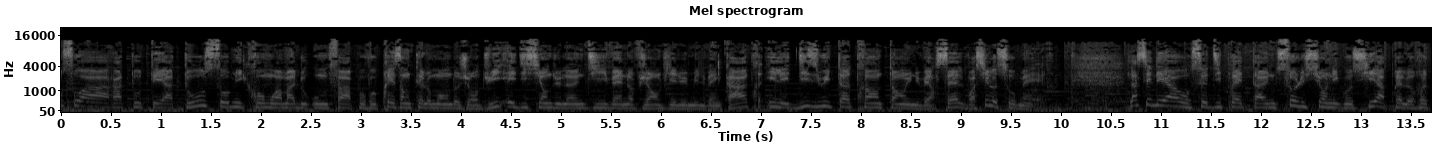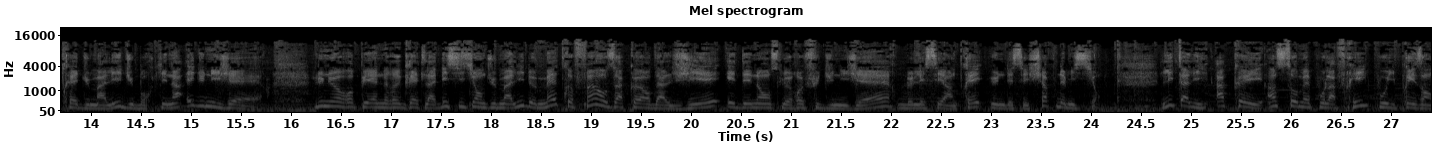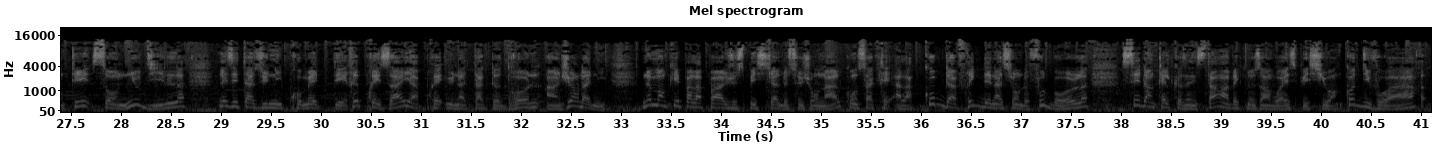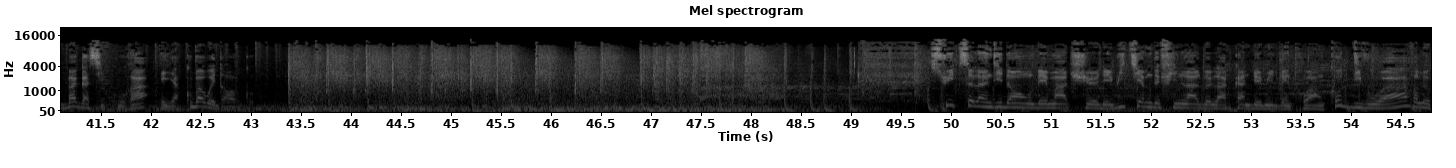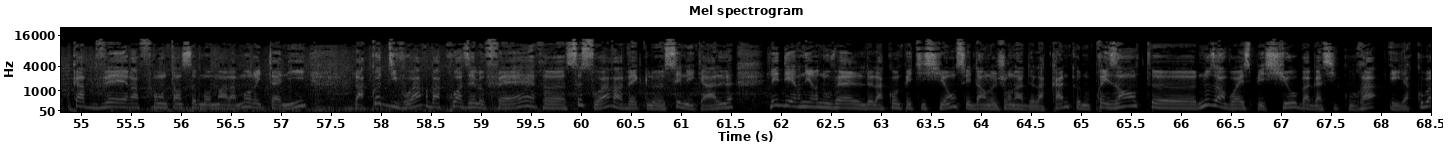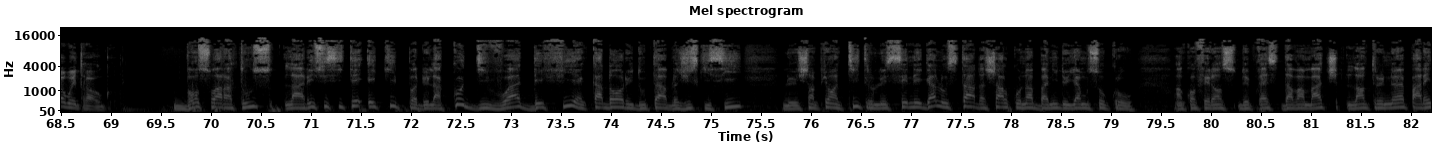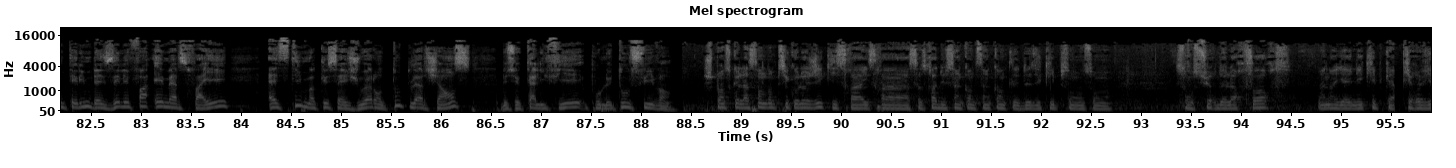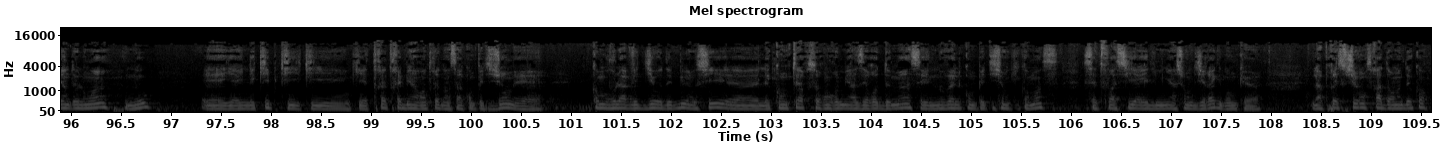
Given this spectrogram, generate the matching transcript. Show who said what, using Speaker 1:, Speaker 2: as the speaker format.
Speaker 1: Bonsoir à toutes et à tous. Au micro, Mohamedou Oumfa pour vous présenter le monde aujourd'hui. Édition du lundi 29 janvier 2024. Il est 18h30 temps universel. Voici le sommaire. La CDAO se dit prête à une solution négociée après le retrait du Mali, du Burkina et du Niger. L'Union européenne regrette la décision du Mali de mettre fin aux accords d'Alger et dénonce le refus du Niger de laisser entrer une de ses chefs de mission. L'Italie accueille un sommet pour l'Afrique pour y présenter son New Deal. Les États-Unis promettent des représailles après une attaque de drone en Jordanie. Ne manquez pas la page spéciale de ce journal consacrée à la Coupe d'Afrique des Nations de football. C'est dans quelques instants avec nos envoyés spéciaux en Côte d'Ivoire Bagassi Koura et Yakuba Wedrogo. Suite ce lundi dans des matchs des huitièmes de finale de la Cannes 2023 en Côte d'Ivoire. Le Cap Vert affronte en ce moment la Mauritanie. La Côte d'Ivoire va croiser le fer ce soir avec le Sénégal. Les dernières nouvelles de la compétition, c'est dans le journal de la Cannes que nous présentent nos envoyés spéciaux Bagassi Koura et Yakuba Wedraogo.
Speaker 2: Bonsoir à tous. La ressuscitée équipe de la Côte d'Ivoire défie un cadre redoutable jusqu'ici, le champion en titre, le Sénégal, au stade Charles Bani de Yamoussoukro. En conférence de presse d'avant-match, l'entraîneur par intérim des éléphants, Emers Faye, estime que ces joueurs ont toutes leurs chances de se qualifier pour le tour suivant.
Speaker 3: Je pense que l'ascendant psychologique, sera, ce sera du 50-50. Les deux équipes sont, sûres de leur force. Maintenant, il y a une équipe qui revient de loin, nous. Et il y a une équipe qui, qui, qui, est très très bien rentrée dans sa compétition, mais comme vous l'avez dit au début aussi, euh, les compteurs seront remis à zéro demain. C'est une nouvelle compétition qui commence, cette fois-ci à élimination directe, donc euh, la pression sera dans les deux camps.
